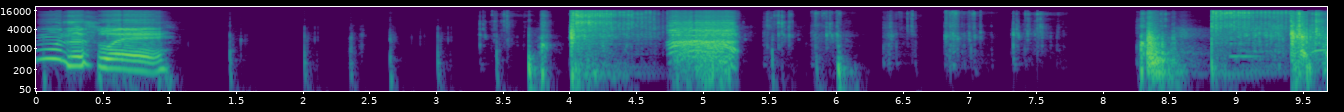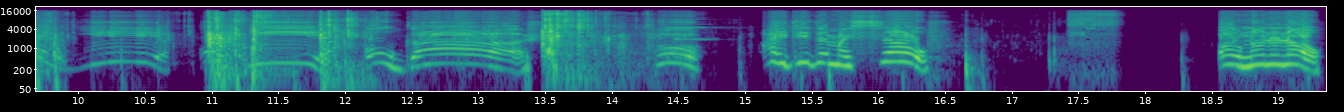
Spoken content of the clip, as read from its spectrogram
Going this way. Ah! Oh yeah! Oh yeah! Oh gosh! Oh, I did that myself. Oh no no no!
